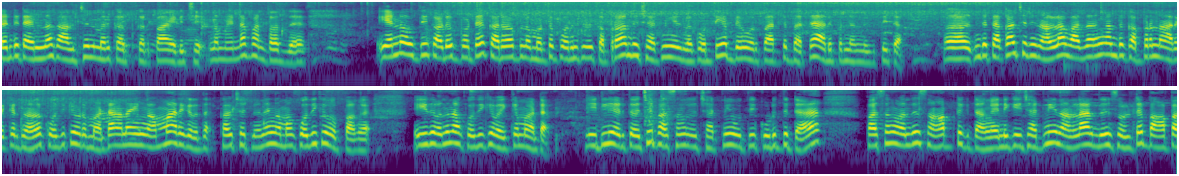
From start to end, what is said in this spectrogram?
ரெண்டு டைம் தான் தாளித்து இந்த மாதிரி கருப்பு கருப்பாக ஆகிடுச்சு நம்ம என்ன பண்ணுறது எண்ணெய் ஊற்றி கடுகு போட்டு கருவேப்பிலை மட்டும் பொரிஞ்சதுக்கப்புறம் அந்த சட்னி இதில் கொட்டி அப்படியே ஒரு பரட்டு பரட்டு அடுப்பு நான் நிறுத்திட்டேன் இந்த தக்காளி சட்னி நல்லா வதங்கினதுக்கப்புறம் நான் அரைக்கிறதுனால கொதிக்க விட மாட்டேன். ஆனால் எங்கள் அம்மா அரைக்கிற தக்காளி சட்னி வந்து எங்கள் அம்மா கொதிக்க வைப்பாங்க. இது வந்து நான் கொதிக்க வைக்க மாட்டேன். இட்லி எடுத்து வச்சு பசங்களுக்கு சட்னி ஊற்றி கொடுத்துட்டேன். பசங்க வந்து சாப்பிட்டுக்கிட்டாங்க. இன்றைக்கி சட்னி நல்லா இருந்ததுன்னு சொல்லிட்டு பாப்பா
